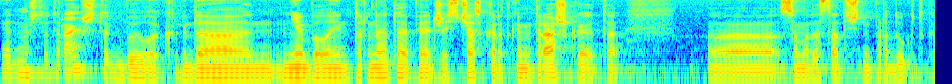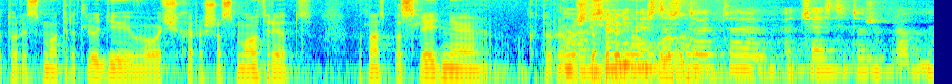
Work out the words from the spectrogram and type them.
Я думаю, что это раньше так было, когда не было интернета. Опять же, сейчас короткометражка — это э, самодостаточный продукт, который смотрят люди, его очень хорошо смотрят. Вот у нас последняя, которая но вышла перед мне Новым кажется, годом. что это отчасти тоже правда.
